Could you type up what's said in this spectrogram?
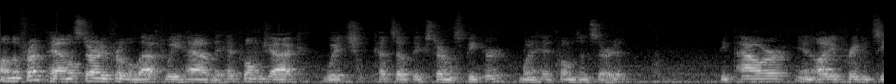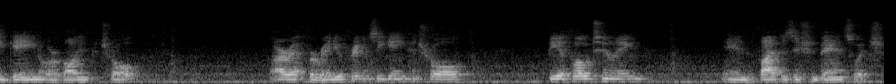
On the front panel, starting from the left, we have the headphone jack, which cuts out the external speaker when a headphone's inserted, the power and audio frequency gain or volume control, RF or radio frequency gain control, BFO tuning, and the five position band switch.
